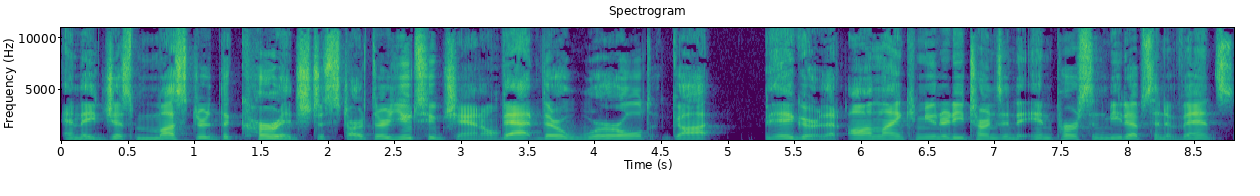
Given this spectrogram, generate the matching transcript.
and they just mustered the courage to start their YouTube channel, that their world got bigger, that online community turns into in person meetups and events,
